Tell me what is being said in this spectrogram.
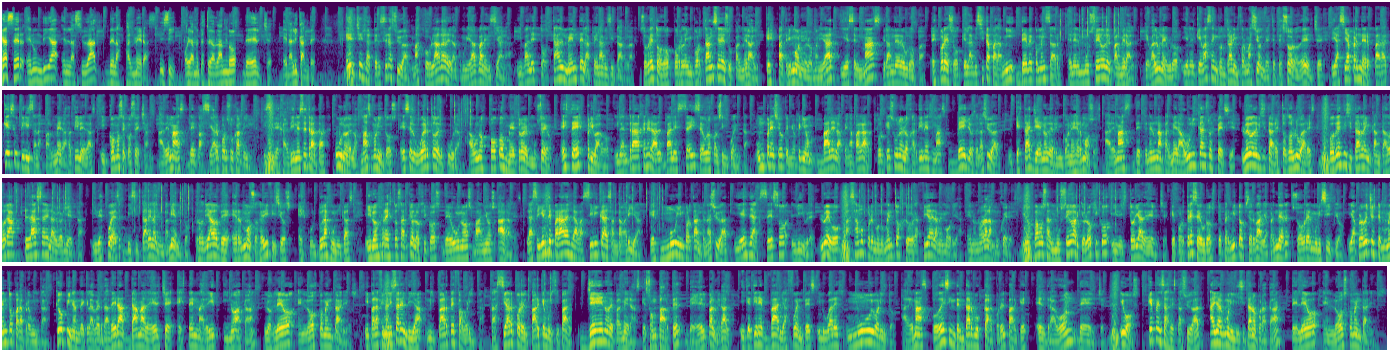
¿Qué hacer en un día en la ciudad de las palmeras? Y sí, obviamente estoy hablando de Elche, en Alicante. Elche es la tercera ciudad más poblada de la comunidad valenciana y vale totalmente la pena visitarla, sobre todo por la importancia de su palmeral, que es patrimonio de la humanidad y es el más grande de Europa. Es por eso que la visita para mí debe comenzar en el Museo del Palmeral, que vale un euro y en el que vas a encontrar información de este tesoro de Elche y así aprender para qué se utilizan las palmeras datileras y cómo se cosechan, además de pasear por su jardín. Y si de jardines se trata, uno de los más bonitos es el Huerto del a unos pocos metros del museo. Este es privado y la entrada general vale 6,50 euros, un precio que en mi opinión vale la pena pagar, porque es uno de los jardines más bellos de la ciudad y que está lleno de rincones hermosos, además de tener una palmera única en su especie. Luego de visitar estos dos lugares, podés visitar la encantadora Plaza de la Glorieta y después visitar el ayuntamiento, rodeado de hermosos edificios, esculturas únicas y los restos arqueológicos de unos baños árabes. La siguiente parada es la Basílica de Santa María, que es muy importante en la ciudad y es de acceso libre. Luego pasamos por el monumento Geografía de la Memoria, en honor a las mujeres, y nos vamos al Museo Arqueológico y de Historia de Elche, que por 3 euros te permite observar y aprender sobre el municipio. Y aprovecho este momento para preguntar, ¿qué opinan de que la verdadera dama de Elche esté en Madrid y no acá? Los leo en los comentarios. Y para finalizar el día, mi parte favorita, pasear por el parque municipal, lleno de palmeras, que son parte de El Palmeral y que tiene varias fuentes y lugares muy bonitos. Además, podés intentar buscar por el parque el dragón de Elche. ¿Y vos? ¿Qué pensás de esta ciudad? ¿Hay algún ilicitano por acá? Te leo en los comentarios.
